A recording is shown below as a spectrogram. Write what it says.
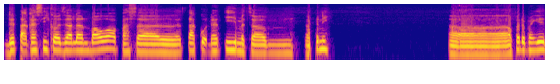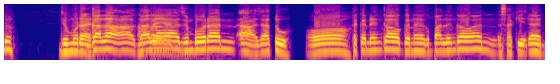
dia tak kasih kau jalan bawah pasal takut nanti macam apa ni? uh, apa dia panggil tu? Jemuran. Gala, ah, gala Ampayan. jemburan ah jatuh. Oh, Terkena kau, kena kepala kau kan sakit kan.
